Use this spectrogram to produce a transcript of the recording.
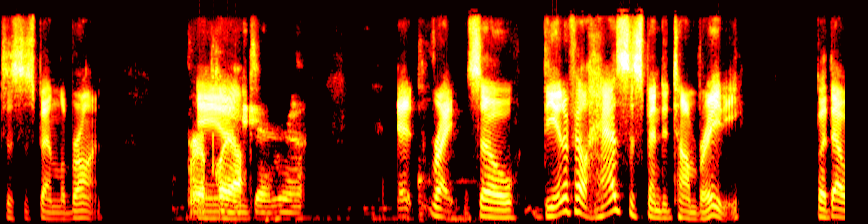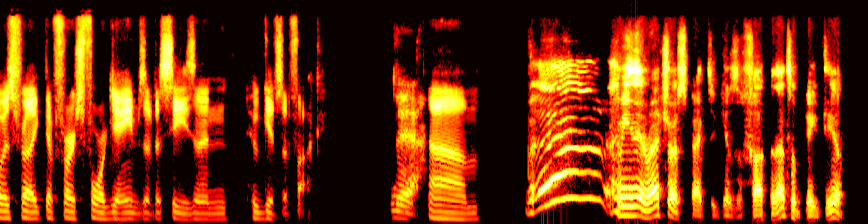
to suspend LeBron. For a And- playoff game. Yeah. It, right. So the NFL has suspended Tom Brady, but that was for like the first four games of a season. Who gives a fuck? Yeah. Um, well, i mean in retrospect it gives a fuck but that's a big deal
